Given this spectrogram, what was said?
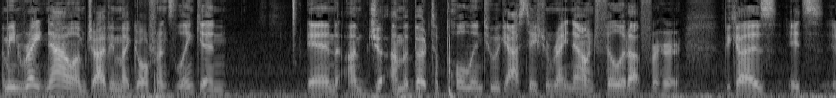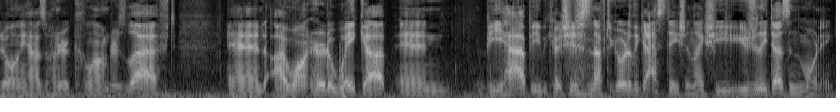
I mean, right now I'm driving my girlfriend's Lincoln and I'm ju- I'm about to pull into a gas station right now and fill it up for her because it's it only has 100 kilometers left and I want her to wake up and be happy because she doesn't have to go to the gas station like she usually does in the morning.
